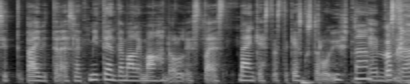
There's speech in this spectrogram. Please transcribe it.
sitten päivittelee sille, että miten tämä oli mahdollista. Ja mä en kestä sitä keskustelua yhtään. En koska,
